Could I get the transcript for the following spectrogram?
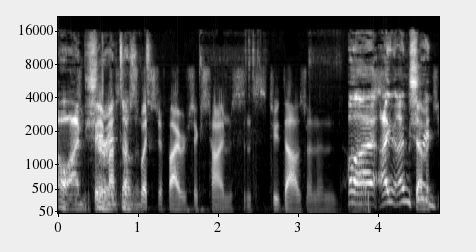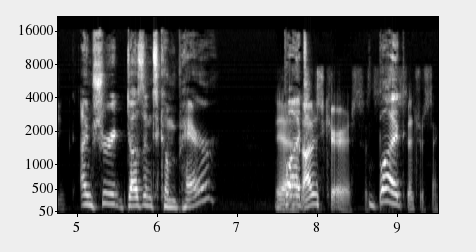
Oh, I'm They sure it must have doesn't. switched it five or six times since 2000 and. Oh, I, I, I'm sure. It, I'm sure it doesn't compare. yeah, but- I'm just curious. It's, but- it's interesting.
